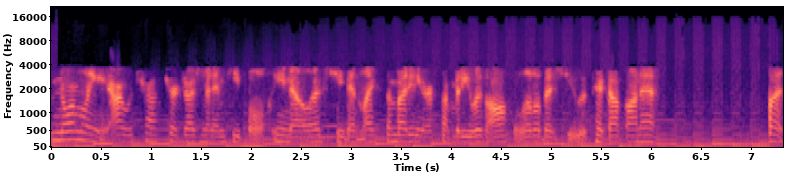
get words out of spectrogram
normally I would trust her judgment in people. You know, if she didn't like somebody or somebody was off a little bit, she would pick up on it. But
